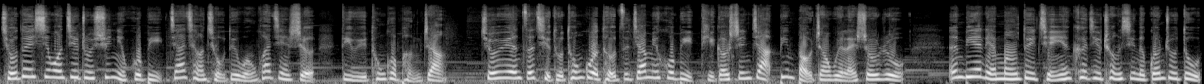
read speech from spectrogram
球队希望借助虚拟货币加强球队文化建设，抵御通货膨胀；球员则企图通过投资加密货币提高身价并保障未来收入。NBA 联盟对前沿科技创新的关注度，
